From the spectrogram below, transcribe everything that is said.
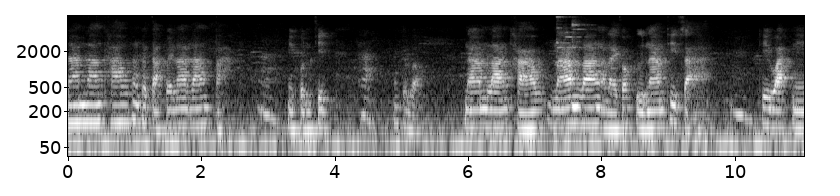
น้ำล้างเท้าท่านก็ตักไปล้างล้างปากอ่ามีคนคิดค่ะท่านก็บอกน้ำล้างเท้า น้ำล้างอะไรก็คือน้ำที่สะอาดอืมที่วัดนี้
